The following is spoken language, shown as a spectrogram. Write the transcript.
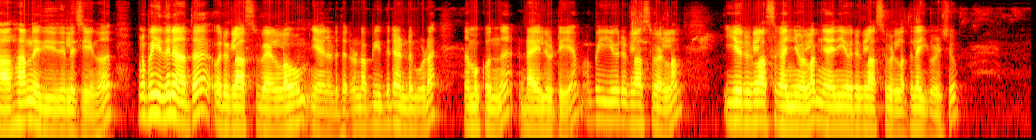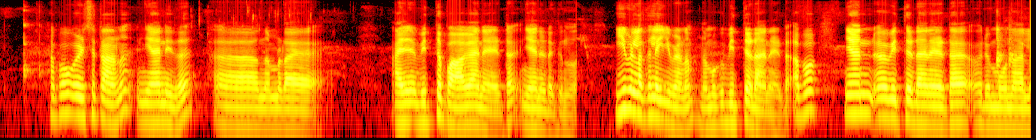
സാധാരണ രീതിയിൽ ചെയ്യുന്നത്. അപ്പോൾ ഇതിനകത്ത് ഒരു ഗ്ലാസ് വെള്ളവും ഞാൻ എടുത്തിട്ടുണ്ട്. അപ്പോൾ ഇത് രണ്ടും കൂടെ നമുക്കൊന്ന് ഡയലൂട്ട് ചെയ്യാം. അപ്പോൾ ഈ ഒരു ഗ്ലാസ് വെള്ളം ഈ ഒരു ഗ്ലാസ് കഞ്ഞിവെള്ളം ഞാൻ ഈ ഒരു ഗ്ലാസ് വെള്ളത്തിലേക്ക് ഒഴിച്ചു. അപ്പോൾ ഒഴിച്ചിട്ടാണ് ഞാനിത് നമ്മുടെ വിത്ത് പാകാനായിട്ട് ഞാൻ എടുക്കുന്നത്. ഈ വെള്ളത്തിലേക്ക് വേണം നമുക്ക് വിത്തിടാനായിട്ട്. അപ്പോൾ ഞാൻ വിത്തിടാനായിട്ട് ഒരു മൂന്നാൽ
